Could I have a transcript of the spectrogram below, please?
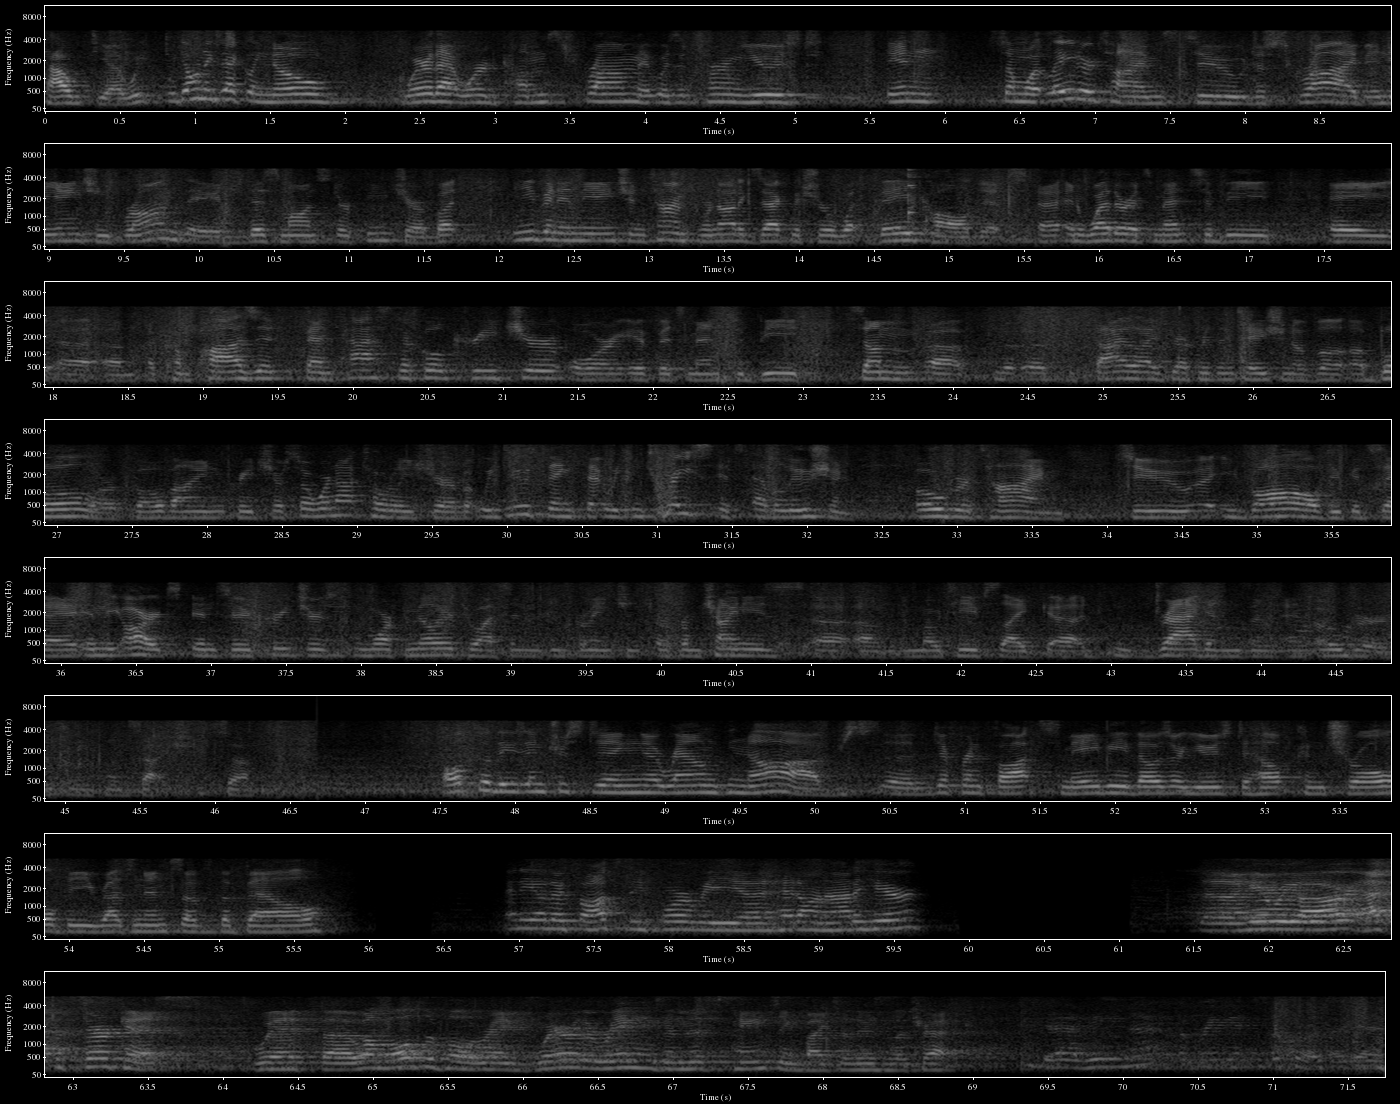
Taotie. We, we don't exactly know where that word comes from. It was a term used in somewhat later times to describe in the ancient Bronze Age this monster feature, but even in the ancient times, we're not exactly sure what they called it uh, and whether it's meant to be a, uh, um, a composite fantastical creature or if it's meant to be some uh, stylized representation of a, a, bull or a bovine creature. So we're not totally sure, but we do think that we can trace its evolution over time to uh, evolve, you could say, in the arts into creatures more familiar to us in, in from ancient or from Chinese uh, um, motifs like uh, dragons and, and ogres and, and, such. So. Also, these interesting uh, round knobs, uh, different thoughts. Maybe those are used to help control the resonance of the bell. Any other thoughts before we uh, head on out of here? So here we are at the circus with, uh, well, multiple rings. Where are the rings in this painting by Toulouse-Lautrec? The arena,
